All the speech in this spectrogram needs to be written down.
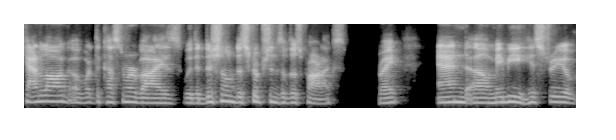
catalog of what the customer buys with additional descriptions of those products, right? And uh, maybe history of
